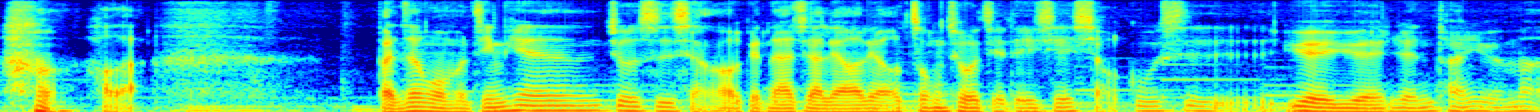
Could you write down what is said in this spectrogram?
哼，好了，反正我们今天就是想要跟大家聊聊中秋节的一些小故事，月圆人团圆嘛。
